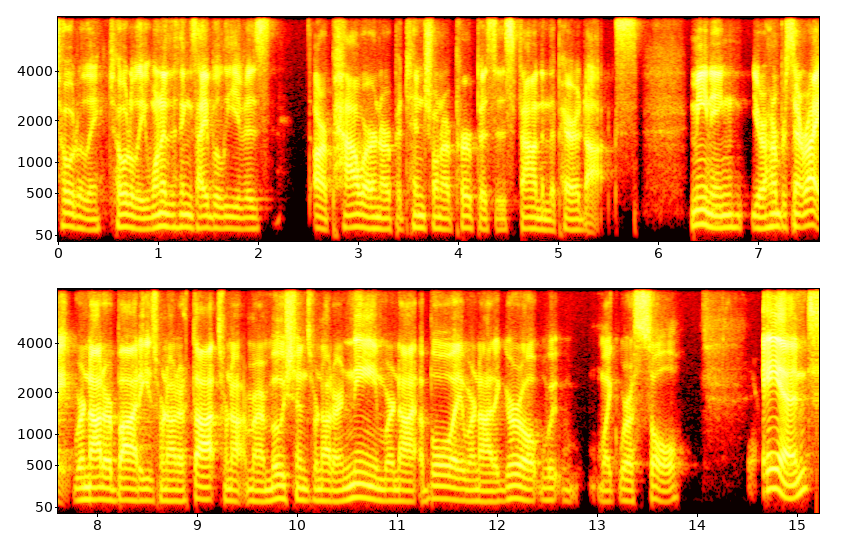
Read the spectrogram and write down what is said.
Totally, totally. One of the things I believe is our power and our potential and our purpose is found in the paradox. Meaning, you're 100% right. We're not our bodies, we're not our thoughts, we're not our emotions, we're not our name, we're not a boy, we're not a girl, we, like we're a soul. Yeah. And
